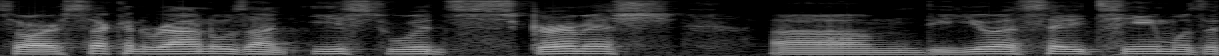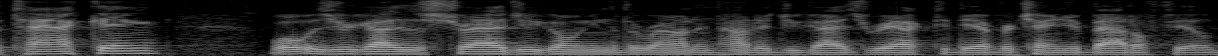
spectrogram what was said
So our second round was on Eastwood skirmish. Um, the USA team was attacking. What was your guys' strategy going into the round, and how did you guys react to the ever-changing battlefield?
